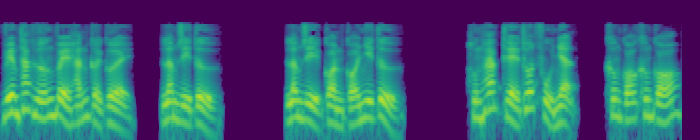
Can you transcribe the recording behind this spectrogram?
Viêm thác hướng về hắn cười cười, lâm gì tử. Lâm gì còn có nhi tử. Hùng hắc thể thốt phủ nhận, không có không có.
